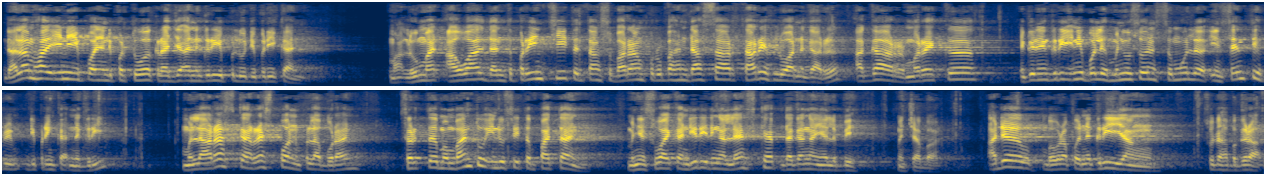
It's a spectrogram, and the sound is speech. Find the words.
Dalam hal ini, Puan Yang Dipertua, kerajaan negeri perlu diberikan maklumat awal dan terperinci tentang sebarang perubahan dasar tarif luar negara agar mereka negeri-negeri ini boleh menyusun semula insentif di peringkat negeri, melaraskan respon pelaburan serta membantu industri tempatan menyesuaikan diri dengan lanskap dagangan yang lebih mencabar. Ada beberapa negeri yang sudah bergerak,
